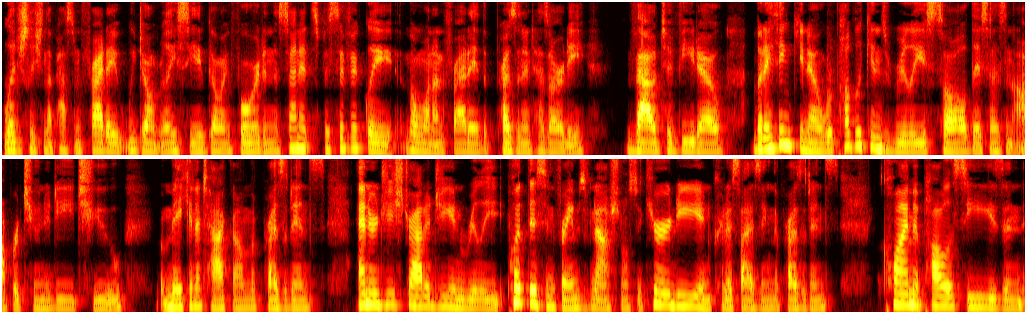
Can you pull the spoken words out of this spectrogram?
legislation that passed on Friday, we don't really see going forward in the Senate. Specifically, the one on Friday, the president has already vowed to veto. But I think, you know, Republicans really saw this as an opportunity to make an attack on the president's energy strategy and really put this in frames of national security and criticizing the president's climate policies and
